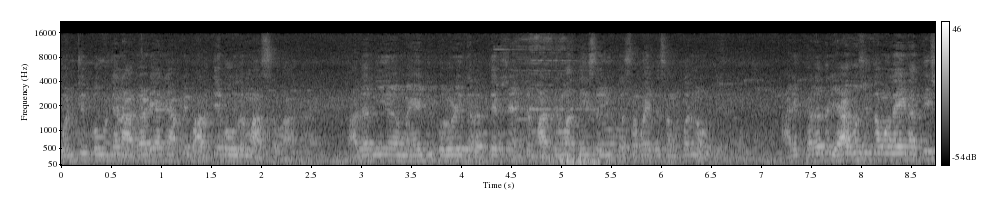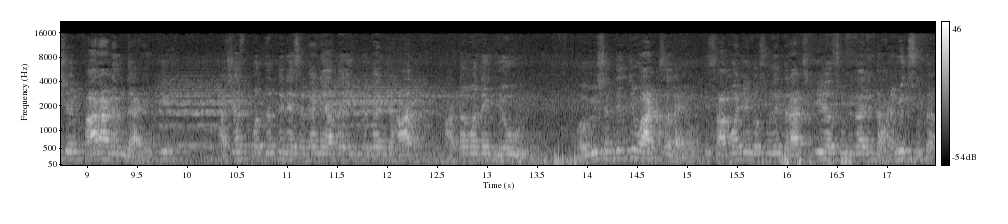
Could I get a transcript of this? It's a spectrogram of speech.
वंचित बहुजन आघाडी आणि आपली भारतीय बहुजन महासभा आदरणीय महेशजी कुरोळेकर अध्यक्ष यांच्या माध्यमातून संयुक्त सभा इथे संपन्न होते. आणि खरं तर ह्या गोष्टीचा मला एक अतिशय फार आनंद आहे की अशाच पद्धतीने सगळ्यांनी आता एकमेकांचे हात हातामध्ये घेऊन भविष्यातील जी वाटचाल आहे मग ती सामाजिक असू देत राजकीय असू देत आणि धार्मिक सुद्धा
